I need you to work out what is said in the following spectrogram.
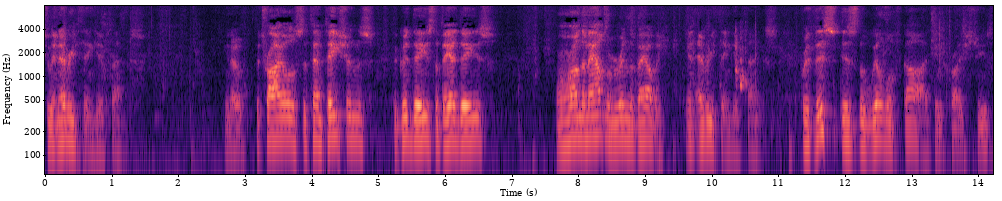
to in everything give thanks. You know, the trials, the temptations, the good days, the bad days. When we're on the mountain, we're in the valley. In everything give thanks. For this is the will of God in Christ Jesus.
